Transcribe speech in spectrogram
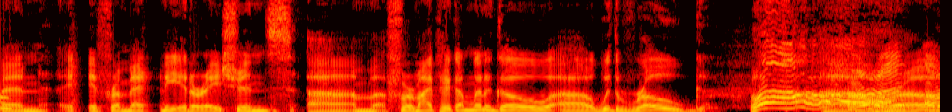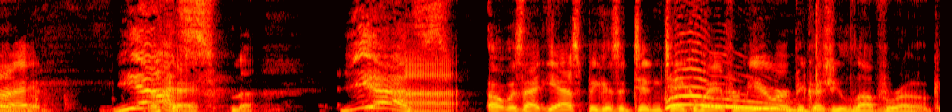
Men no. from many iterations. Um, for my pick, I'm going to go uh, with Rogue. Oh, all right, Rogue. all right. Yes, okay. yes. Oh, was that yes because it didn't take Woo! away from you, or because you love Rogue?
